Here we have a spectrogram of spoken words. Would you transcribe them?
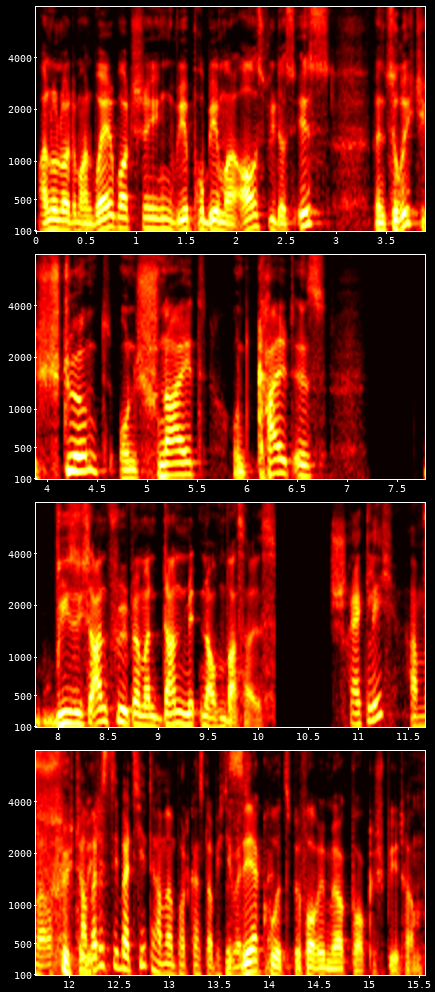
andere Leute machen Whale-Watching, wir probieren mal aus, wie das ist, wenn es so richtig stürmt und schneit und kalt ist, wie sich's anfühlt, wenn man dann mitten auf dem Wasser ist. Schrecklich. Haben wir, auch, haben wir das debattiert? Haben wir im Podcast, glaube ich, debattiert. Sehr ne? kurz, bevor wir Merkborg gespielt haben.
